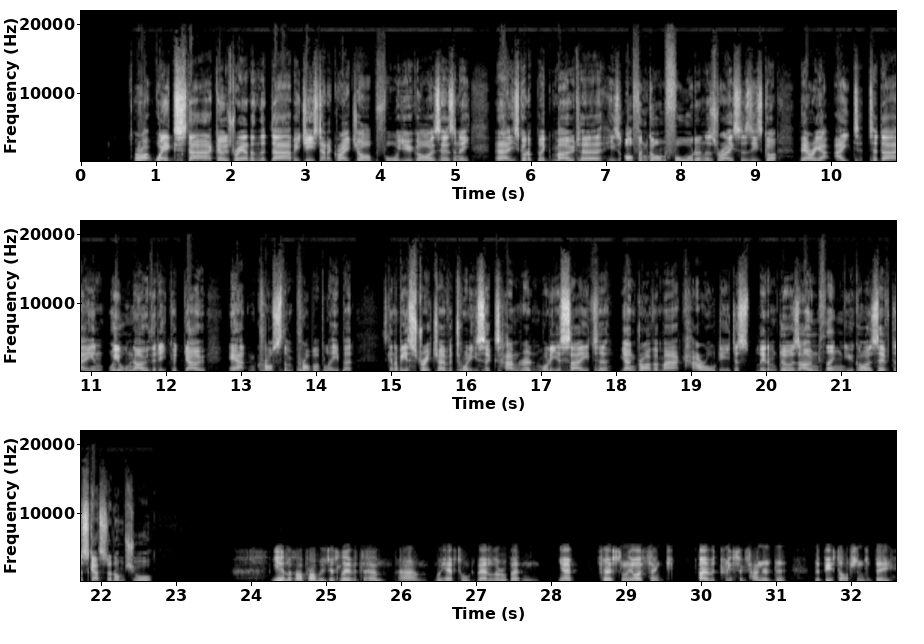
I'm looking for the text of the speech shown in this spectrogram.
All right, Wagstar goes round in the Derby. Gee, he's done a great job for you guys, hasn't he? Uh, he's got a big motor. He's often gone forward in his races. He's got barrier eight today, and we all know that he could go out and cross them probably, but it's going to be a stretch over 2600. What do you say to young driver Mark Harrell? Do you just let him do his own thing? You guys have discussed it, I'm sure. Yeah, look, I'll probably just leave it to him. Um, we have talked about it a little bit, and you know, personally, I think over 2600, the the best option to be,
